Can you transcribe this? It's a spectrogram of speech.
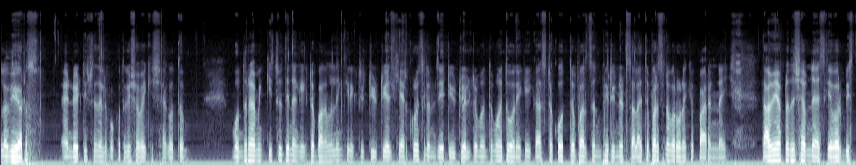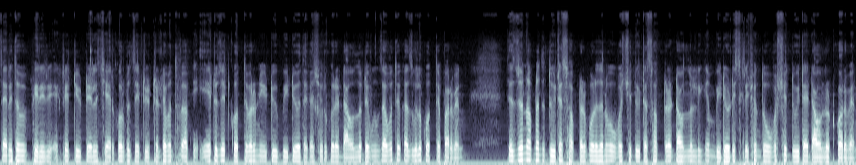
হ্যালো ভিউয়ার্স অ্যান্ড্রয়েড টিপস চ্যানেলের পক্ষ থেকে সবাইকে স্বাগতম। বন্ধুরা, আমি কিছুদিন আগে একটা বাংলা লিঙ্কের একটি টিউটোরিয়াল শেয়ার করেছিলাম। যে টিউটোরিয়ালটার মাধ্যমে হয়তো অনেকেই কাজটা করতে পারছেন ভিডিনেট চালাতে পারছেন, আবার অনেকে পারেন নাই। তা আমি আপনাদের সামনে আজকে আবার বিস্তারিতভাবে ফ্রি একটি টিউটোরিয়াল শেয়ার করব। যে টিউটোরিয়ালটার মাধ্যমে আপনি এ টু জেড করতে পারবেন ইউটিউব ভিডিও দেখা শুরু করে ডাউনলোড এবং যাবতীয় কাজগুলো করতে পারবেন। এর জন্য আপনাদের দুইটা সফটওয়্যার প্রয়োজন হবে অবশ্যই দুইটা software download link video description তো অবশ্যই দুইটাই ডাউনলোড করবেন।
